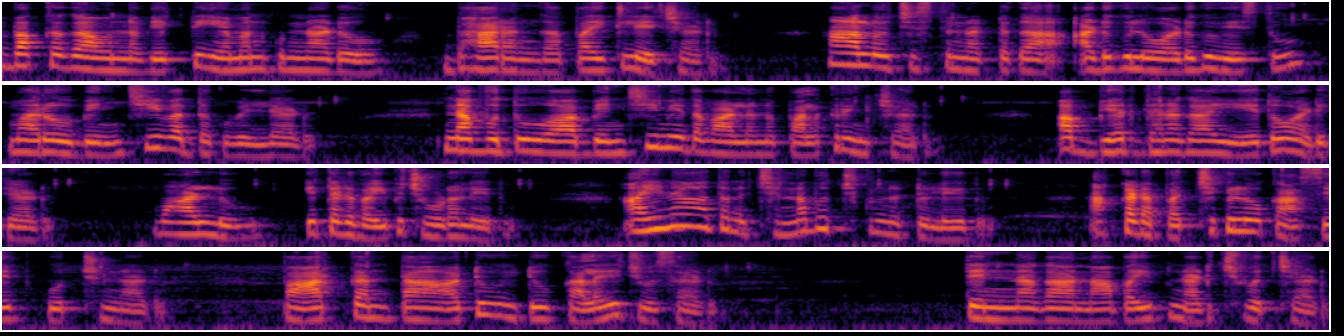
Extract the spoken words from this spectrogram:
బక్కగా ఉన్న వ్యక్తి ఏమనుకున్నాడో భారంగా పైకి లేచాడు. ఆలోచిస్తున్నట్టుగా అడుగులో అడుగు వేస్తూ మరో బెంచీ వద్దకు వెళ్ళాడు. నవ్వుతూ ఆ బెంచీ మీద వాళ్ళను పలకరించాడు. అభ్యర్థనగా ఏదో అడిగాడు. వాళ్ళు ఇతడి వైపు చూడలేదు. అయినా అతను చిన్నబుచ్చుకున్నట్టు లేదు. అక్కడ పచ్చికలో కాసేపు కూర్చున్నాడు. పార్క్ అంతా అటు ఇటు కలయి చూశాడు. తిన్నగా నా వైపు నడిచి వచ్చాడు.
